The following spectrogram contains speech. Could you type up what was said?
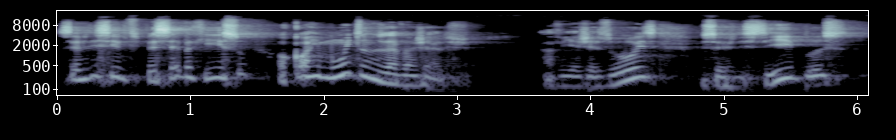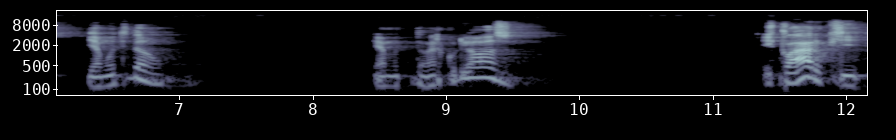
seus discípulos. Perceba que isso ocorre muito nos evangelhos. Havia Jesus, os seus discípulos e a multidão. E a multidão era curiosa. E claro que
